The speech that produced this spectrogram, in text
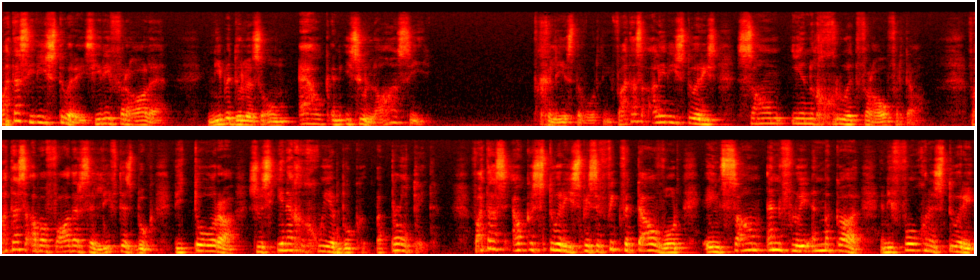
Wat as hierdie stories, hierdie verhale nie bedoel is om elk in isolasie gelees te word nie. Wat as al hierdie stories saam een groot verhaal vertel? Wat as Abba Vader se liefdesboek, die Torah, soos enige goeie boek 'n plot het? Wat as elke storie spesifiek vertel word en saam invloei in mekaar in die volgende storie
